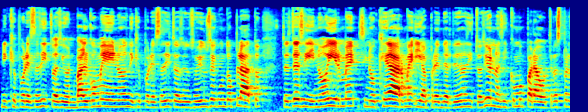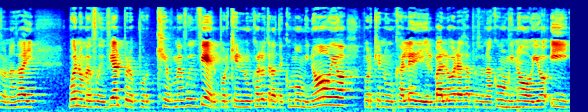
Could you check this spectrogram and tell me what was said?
ni que por esta situación valgo menos, ni que por esta situación soy un segundo plato. Entonces decidí no irme, sino quedarme y aprender de esa situación, así como para otras personas ahí. Bueno, me fue infiel, pero ¿por qué me fue infiel? Porque nunca lo traté como mi novio, porque nunca le di el valor a esa persona como mi novio y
